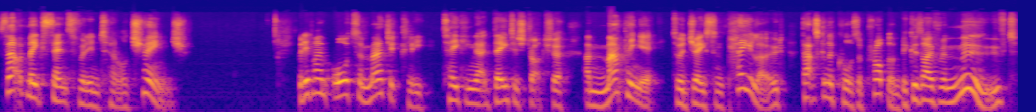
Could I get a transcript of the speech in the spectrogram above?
So that would make sense for an internal change. But if I'm automatically taking that data structure and mapping it to a JSON payload, that's going to cause a problem because I've removed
